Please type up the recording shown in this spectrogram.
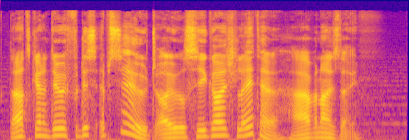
That's gonna do it for this episode. I will see you guys later. Have a nice day.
